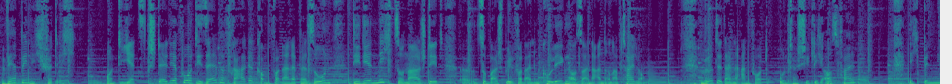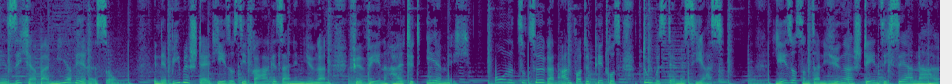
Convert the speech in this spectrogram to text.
wer bin ich für dich? Und jetzt stell dir vor, dieselbe Frage kommt von einer Person, die dir nicht so nahe steht, äh, zum Beispiel von einem Kollegen aus einer anderen Abteilung. Würde deine Antwort unterschiedlich ausfallen? Ich bin mir sicher, bei mir wäre es so. In der Bibel stellt Jesus die Frage seinen Jüngern, für wen haltet ihr mich? Ohne zu zögern antwortet Petrus, du bist der Messias. Jesus und seine Jünger stehen sich sehr nahe.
